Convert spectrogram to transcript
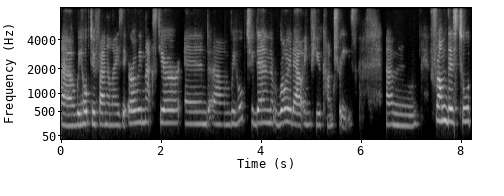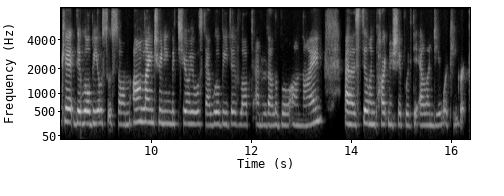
Uh, we hope to finalize it early next year, and um, we hope to then roll it out in a few countries. Um, from this toolkit, there will be also some online training materials that will be developed and available online, uh, still in partnership with the L&D working group.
